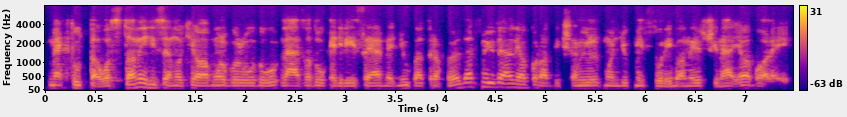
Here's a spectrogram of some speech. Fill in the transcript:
meg tudta osztani, hiszen hogyha a morgolódó lázadók egy része elmegy nyugatra földet művelni, akkor addig sem ül mondjuk Missouri-ban és csinálja a balét.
